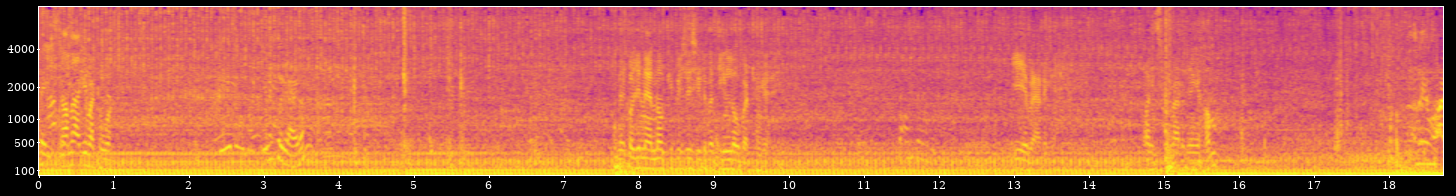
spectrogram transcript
बैठ मैं आगे बैठूँगा। हो जाएगा। देखो जी नैनो की पिछली सीट पे तीन लोग बैठेंगे। ये बैठ गए। और इसमें बैठ जाएँगे हम। अरे वाह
